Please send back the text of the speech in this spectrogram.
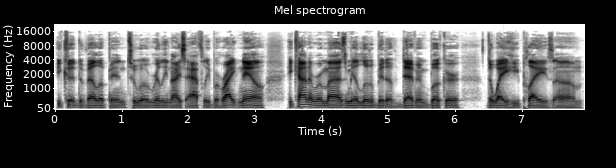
he could develop into a really nice athlete, but right now, he kind of reminds me a little bit of Devin Booker, the way he plays. Um,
